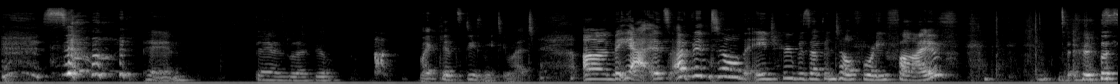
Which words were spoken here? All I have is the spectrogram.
So, Pain. Pain is what I feel. my kids tease me too much. Um, but yeah, it's up until, the age group is up until 45. Barely.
